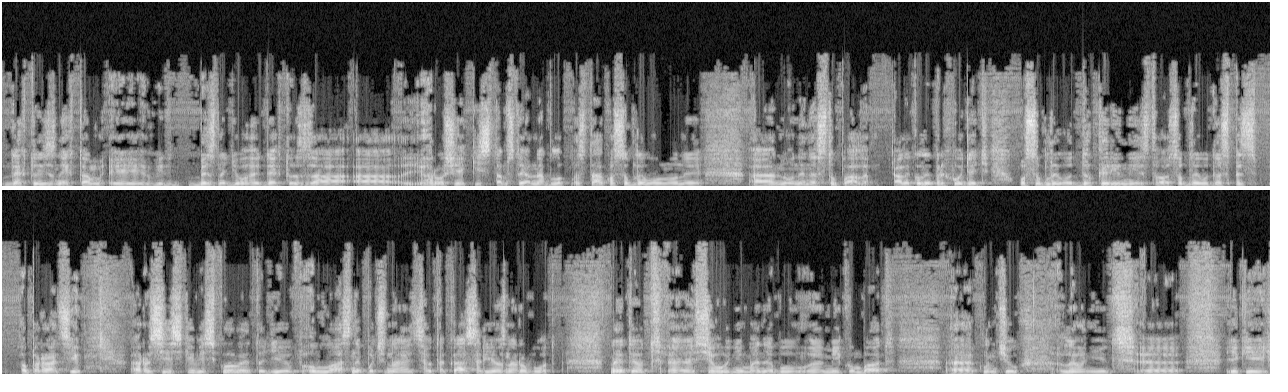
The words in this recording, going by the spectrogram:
дехто із них там від безнадьоги, дехто за гроші якісь там стояв на блокпостах, особливо вони ну, не наступали. Але коли приходять особливо до керівництва, особливо до спецоперацій російські військові, тоді власне починається така серйозна робота. Знаєте, от е, сьогодні в мене був е, мій комбат. е, Климчук Леонід, е, який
